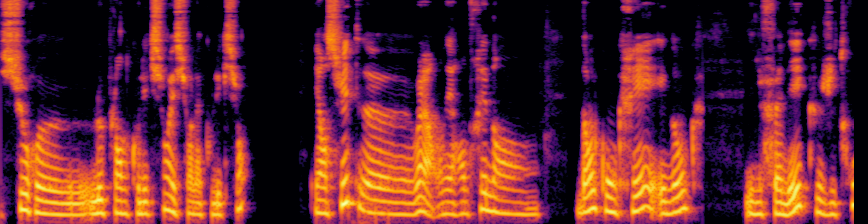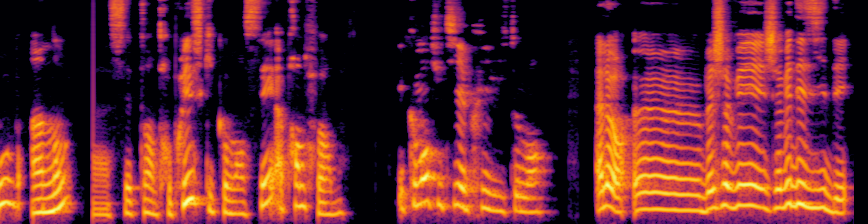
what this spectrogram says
sur euh, le plan de collection et sur la collection. Et ensuite, voilà, on est rentré dans dans le concret et donc il fallait que je trouve un nom à cette entreprise qui commençait à prendre forme. Et comment tu t'y es pris justement? Alors, euh, ben, j'avais j'avais des idées.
